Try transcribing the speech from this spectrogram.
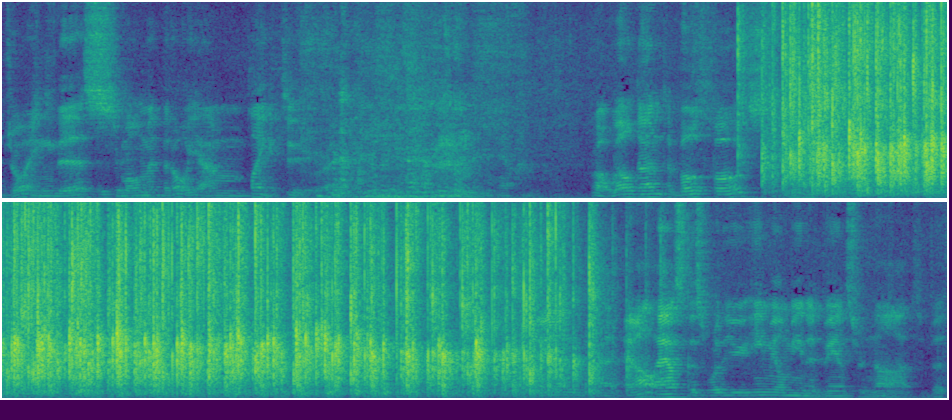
enjoying this moment, but oh yeah, I'm playing it too, right? Well, well done to both folks. And, and I'll ask this whether you email me in advance or not, but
